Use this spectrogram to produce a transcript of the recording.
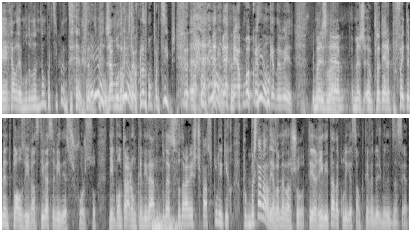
é aquela é não participante. Portanto, já mudaste, agora não participes. é uma coisa de cada vez. Mas, eh, mas, eh, portanto, era perfeitamente plausível se tivesse havido esse esforço de encontrar um candidato que pudesse federar este espaço político. Porque bastava, aliás, ao Melanchon ter reeditado a coligação que teve em 2017,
